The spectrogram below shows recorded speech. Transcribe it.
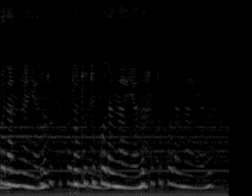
こだなやなどととこだなやなどとこだなやな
